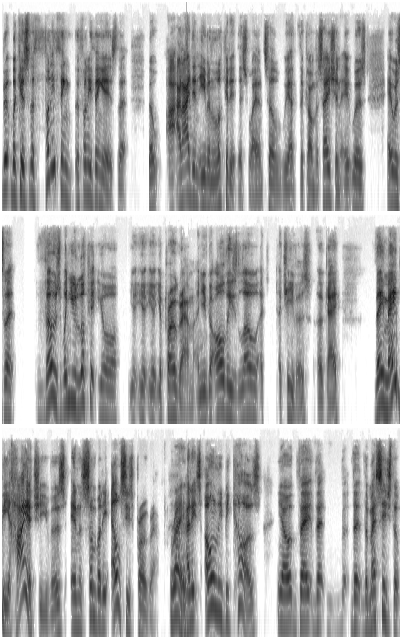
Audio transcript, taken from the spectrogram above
because the funny thing the funny thing is that that and I didn't even look at it this way until we had the conversation. It was it was that those when you look at your your, your, your program and you've got all these low achievers, okay, they may be high achievers in somebody else's program. Right. And it's only because, you know, they that the, the message that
